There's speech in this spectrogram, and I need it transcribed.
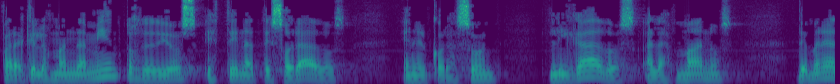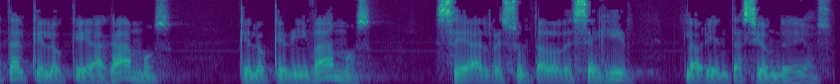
para que los mandamientos de Dios estén atesorados en el corazón, ligados a las manos, de manera tal que lo que hagamos, que lo que vivamos, sea el resultado de seguir la orientación de Dios.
